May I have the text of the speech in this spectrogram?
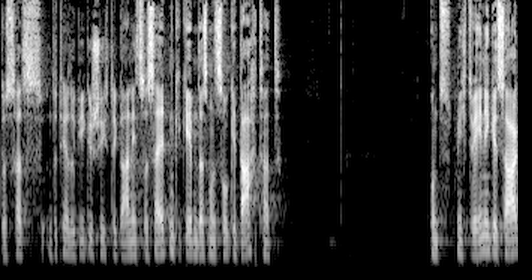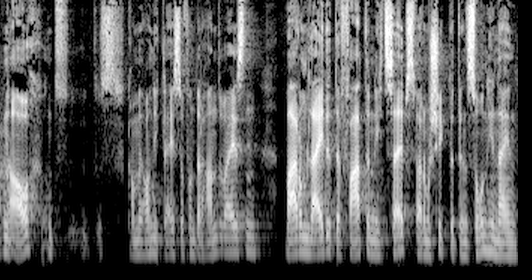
Das hat es in der Theologiegeschichte gar nicht so selten gegeben, dass man so gedacht hat. Und nicht wenige sagen auch, und das kann man auch nicht gleich so von der Hand weisen, warum leidet der Vater nicht selbst? Warum schickt er den Sohn hinein?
